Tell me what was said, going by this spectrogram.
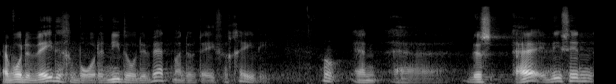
Wij worden wedergeboren niet door de wet, maar door het evangelie. Oh. En uh, dus hè, in die zin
